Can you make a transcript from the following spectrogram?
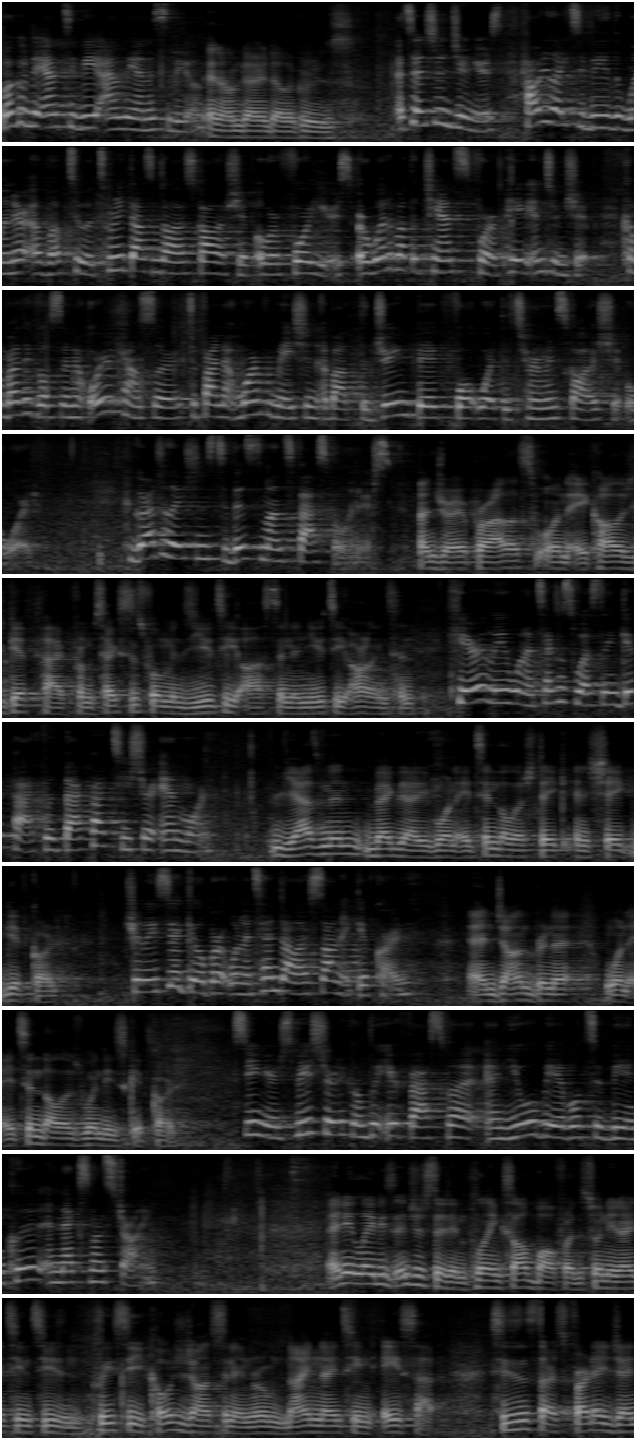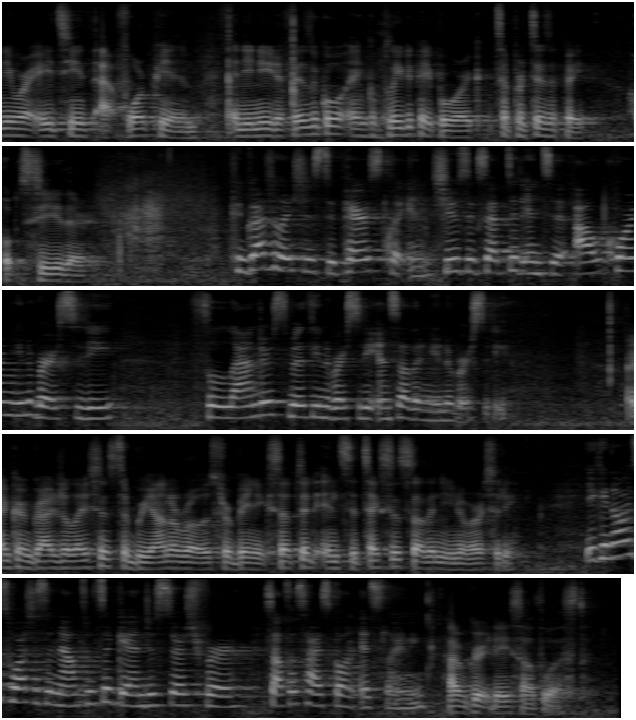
Welcome to MTV. I'm Leanna Cedillo. And I'm Danny Dela Cruz. Attention juniors, how would you like to be the winner of up to a $20,000 scholarship over four years? Or what about the chance for a paid internship? Come by the Go Center or your counselor to find out more information about the Dream Big Fort Worth Determined Scholarship Award. Congratulations to this month's FAFSA winners. Andrea Perales won a college gift pack from Texas Women's UT Austin and UT Arlington. Kiara Lee won a Texas Wesleyan gift pack with backpack, t-shirt, and more. Yasmin Baghdadi won a $10 steak and shake gift card. Trelicia Gilbert won a $10 Sonic gift card. And John Burnett won a $10 Wendy's gift card. Seniors, be sure to complete your FAFSA and you will be able to be included in next month's drawing. Any ladies interested in playing softball for the 2019 season, please see Coach Johnson in room 919 ASAP. Season starts Friday, January 18th at 4 p.m. and you need a physical and completed paperwork to participate. Hope to see you there. Congratulations to Paris Clayton. She was accepted into Alcorn University, Philander Smith University, and Southern University. And congratulations to Brianna Rose for being accepted into Texas Southern University. You can always watch these announcements again. Just search for Southwest High School and itslearning. Have a great day, Southwest.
